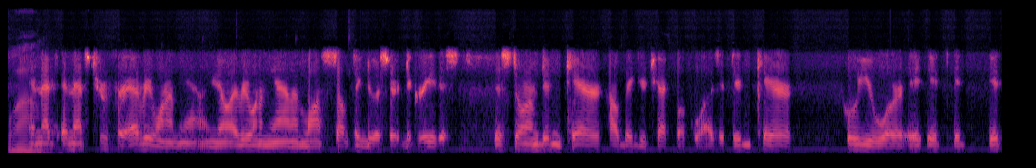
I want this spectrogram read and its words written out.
Wow. And that and that's true for everyone on the island. You know, everyone on the island lost something to a certain degree. This this storm didn't care how big your checkbook was. It didn't care who you were. It it it it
